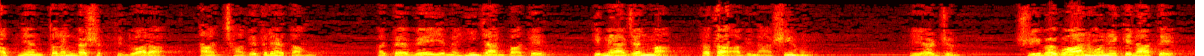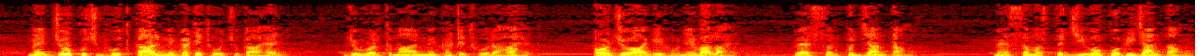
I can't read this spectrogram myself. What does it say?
अपनी अंतरंगा शक्ति द्वारा आच्छादित रहता हूँ, अतः वे ये नहीं जान पाते कि मैं अजन्मा तथा अविनाशी हूँ। हे अर्जुन, श्री भगवान होने के नाते मैं जो कुछ भूतकाल में घटित हो चुका है जो वर्तमान में घटित हो रहा है और जो आगे होने वाला है, वह सब कुछ जानता हूँ। मैं समस्त जीवों को भी जानता हूँ,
